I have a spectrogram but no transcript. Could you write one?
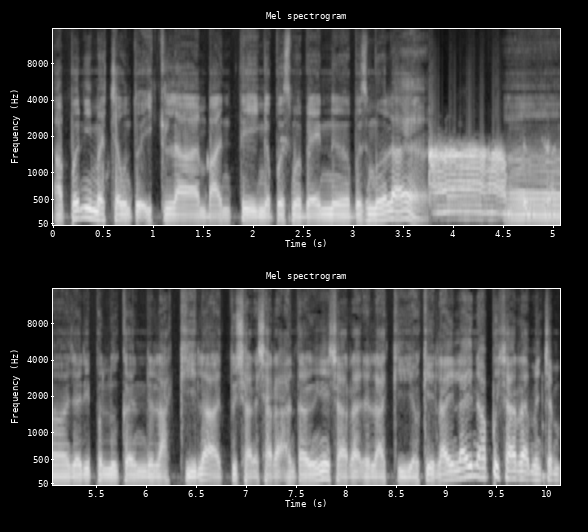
apa ni macam untuk iklan, banting apa semua banner apa semualah ya. Ah, betul-betul. Ah, jadi perlukan lelaki lah Itu syarat-syarat antaranya syarat lelaki Okey, lain-lain apa syarat macam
